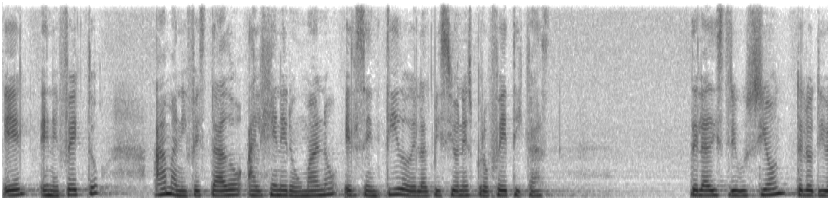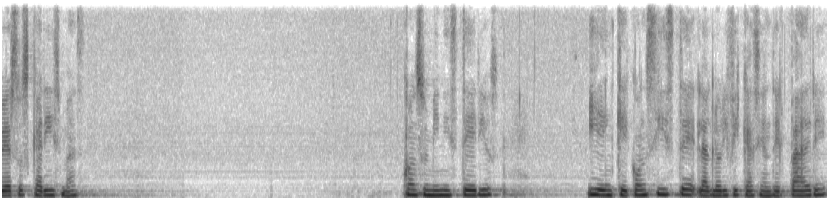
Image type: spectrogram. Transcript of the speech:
Él, en efecto, ha manifestado al género humano el sentido de las visiones proféticas, de la distribución de los diversos carismas, con sus ministerios y en qué consiste la glorificación del Padre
